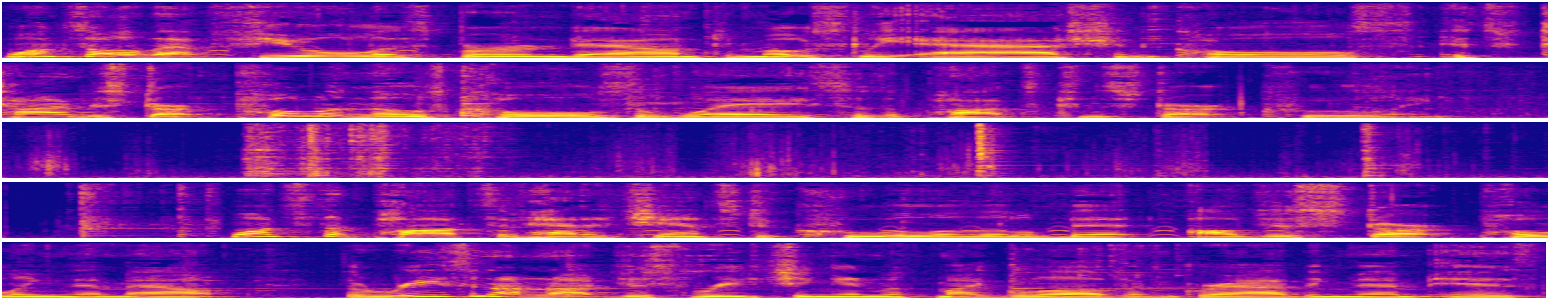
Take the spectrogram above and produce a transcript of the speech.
Once all that fuel is burned down to mostly ash and coals, it's time to start pulling those coals away so the pots can start cooling. Once the pots have had a chance to cool a little bit, I'll just start pulling them out. The reason I'm not just reaching in with my glove and grabbing them is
